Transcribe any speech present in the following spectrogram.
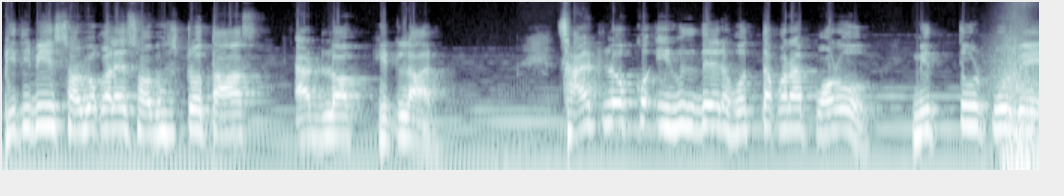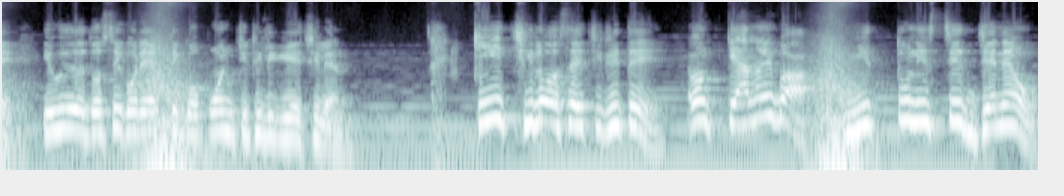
পৃথিবীর সর্বকালের সর্বশ্রেষ্ঠ তাস অ্যাডলফ হিটলার। ষাট লক্ষ ইহুদিদের হত্যা করার পরও মৃত্যুর পূর্বে ইহুদিদের দোষী করে একটি গোপন চিঠি লিখিয়েছিলেন। কি ছিল সেই চিঠিতে? এবং কেনই বা মৃত্যু নিশ্চিত জেনেও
